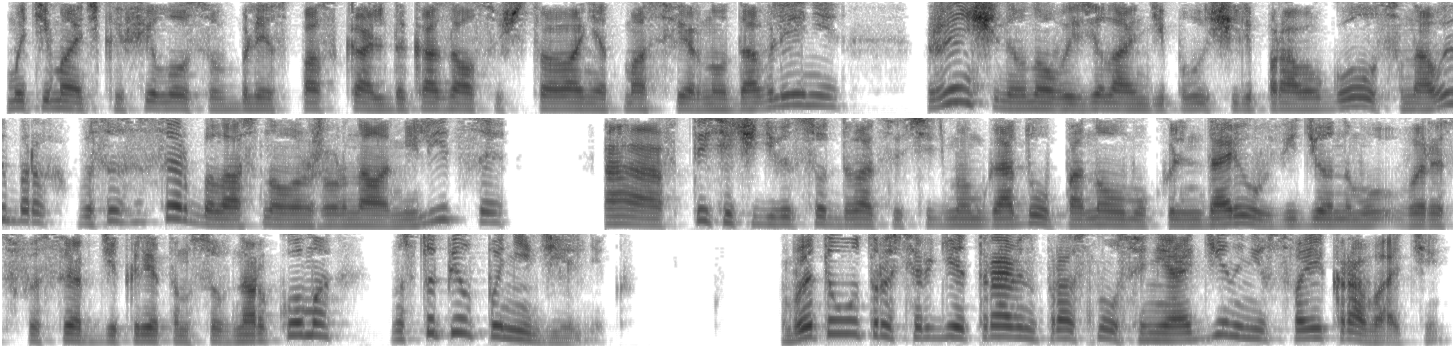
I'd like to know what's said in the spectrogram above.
Математик и философ Блес Паскаль доказал существование атмосферного давления. Женщины в Новой Зеландии получили право голоса на выборах. В СССР был основан журнал «Милиция». А в 1927 году по новому календарю, введенному в РСФСР декретом Совнаркома, наступил понедельник. В это утро Сергей Травин проснулся не один и не в своей кровати.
